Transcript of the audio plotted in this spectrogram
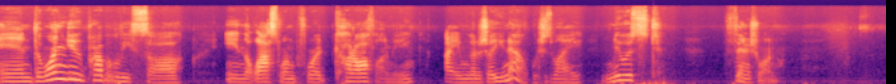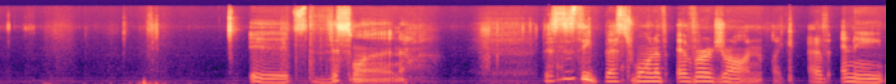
and the one you probably saw in the last one before it cut off on me, I am going to show you now, which is my newest finished one. It's this one. This is the best one I've ever drawn, like, out of any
